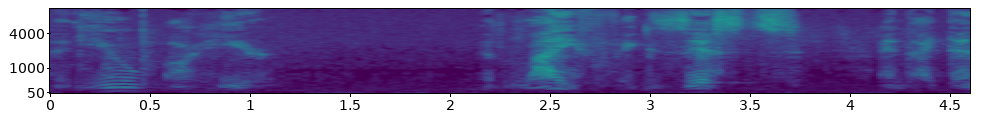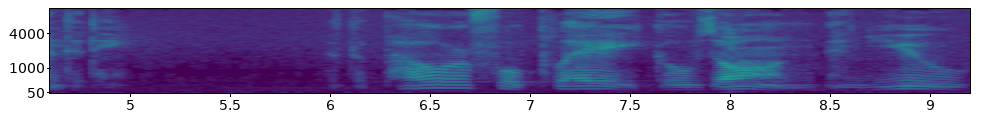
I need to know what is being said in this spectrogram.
That you are here, that life exists and identity, that the powerful play goes on and you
